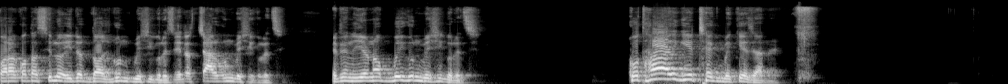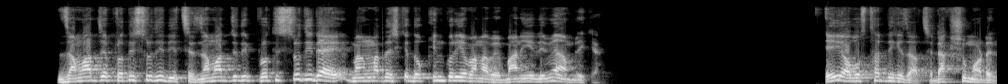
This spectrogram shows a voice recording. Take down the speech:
করার কথা ছিল, এটার দশ গুণ বেশি করেছি এটা চার গুণ বেশি করেছি, এটা নিরানব্বই গুণ বেশি করেছি। কোথায় গিয়ে ঠেকবে, কে জানে? জামাত যে প্রতিশ্রুতি দিচ্ছে, জামাত যদি প্রতিশ্রুতি দেয়, বাংলাদেশকে দক্ষিণ কোরিয়া বানাবে, বানিয়ে দেবে আমেরিকা। এই অবস্থার দিকে যাচ্ছে, ডাকসু মডেল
